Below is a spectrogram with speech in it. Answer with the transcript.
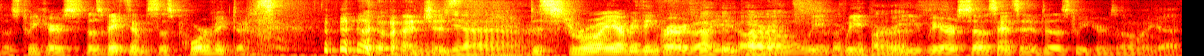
those tweakers, those victims, those poor victims, just yeah. destroy everything for everybody. Oh, we Fucking we, we pirates. we are so sensitive to those tweakers. Oh my god.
